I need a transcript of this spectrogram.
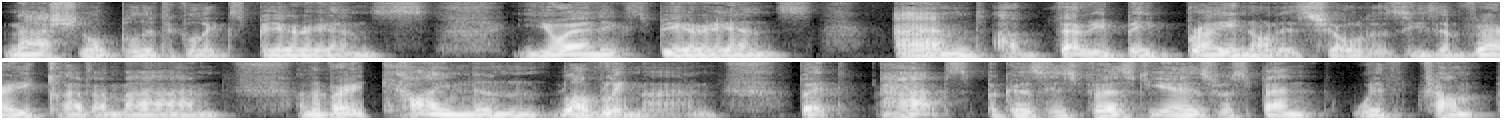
national political experience, UN experience, and a very big brain on his shoulders. He's a very clever man and a very kind and lovely man. But perhaps because his first years were spent with Trump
